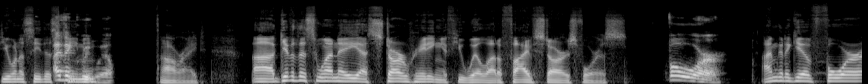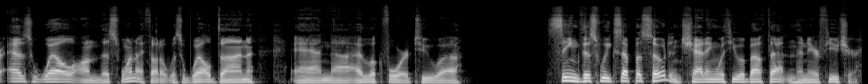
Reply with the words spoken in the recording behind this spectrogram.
Do you want to see this? I think we will. All right. Uh, give this one a, a star rating, if you will, out of five stars for us. Four. I'm going to give four as well on this one. I thought it was well done, and uh, I look forward to uh, seeing this week's episode and chatting with you about that in the near future.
